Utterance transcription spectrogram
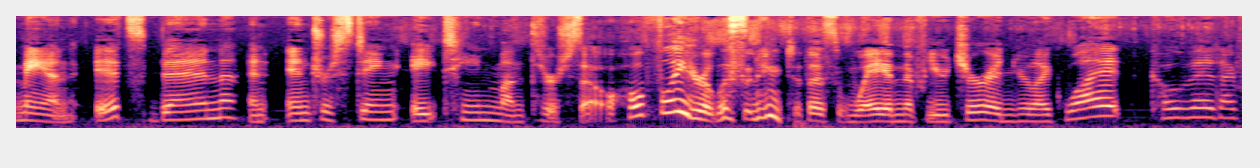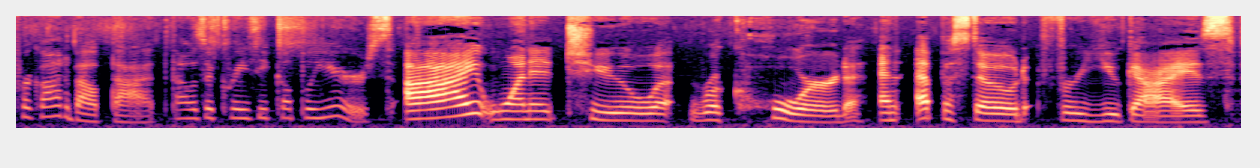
man, it's been an interesting 18 months or so. Hopefully, you're listening to this way in the future and you're like, what? COVID, I forgot about that. That was a crazy couple years. I wanted to record an episode for you guys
